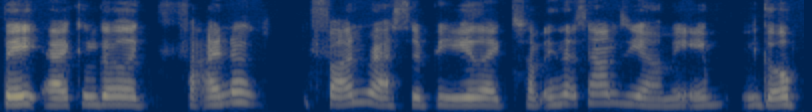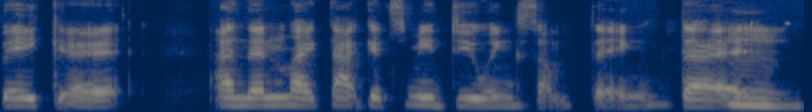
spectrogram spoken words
bake i can go like find a fun recipe like something that sounds yummy go bake it and then like that gets me doing something that mm.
